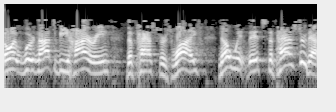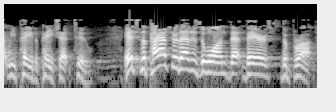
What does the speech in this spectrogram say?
know what? We're not to be hiring the pastor's wife. No, it's the pastor that we pay the paycheck to. It's the pastor that is the one that bears the brunt.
